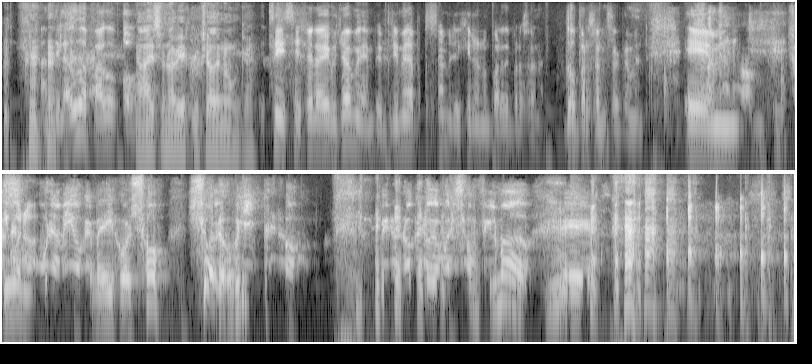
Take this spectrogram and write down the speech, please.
Ante la duda pagó. no, eso no había escuchado nunca. Sí, sí, yo lo había escuchado en, primera persona, me lo dijeron un par de personas, dos personas exactamente. Em, y bueno, un amigo que me dijo, yo, yo lo vi, pero pero no creo que me hayan filmado. Eh,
